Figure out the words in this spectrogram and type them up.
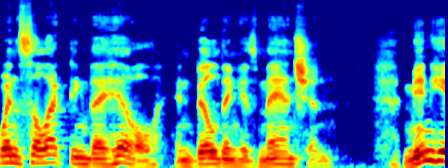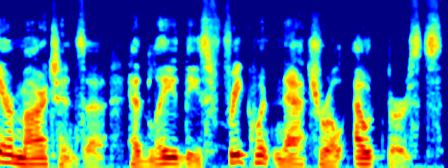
When selecting the hill and building his mansion, Mynheer Martense had laid these frequent natural outbursts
